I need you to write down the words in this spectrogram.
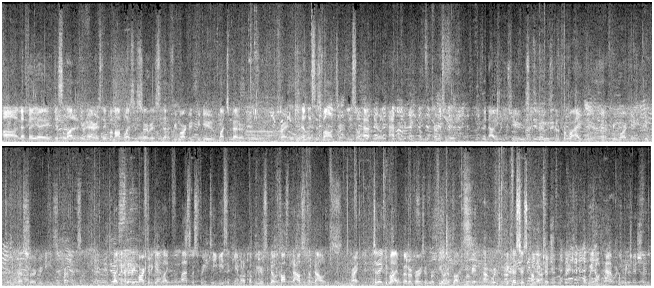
uh, FAA, it's a lot of different areas they've monopolized the service that a free market could do much better, right? And at least it's voluntary. At least you'll have nearly half of your income returned to you. And now you can choose who's going to provide you in a free market to, to best serve your needs, your preferences. Like in a free market, again, like plasma screen TVs that came out a couple years ago cost thousands of dollars, right? Today you can buy a better version for a few hundred bucks because there's competition. But we don't have competition.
